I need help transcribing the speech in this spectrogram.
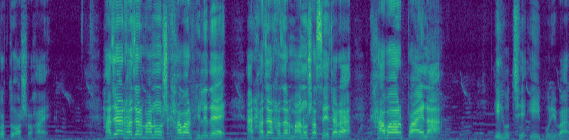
কত অসহায়। হাজার হাজার মানুষ খাবার ফেলে দেয়, আর হাজার হাজার মানুষ আছে যারা খাবার পায় না। এ হচ্ছে এই পরিবার।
